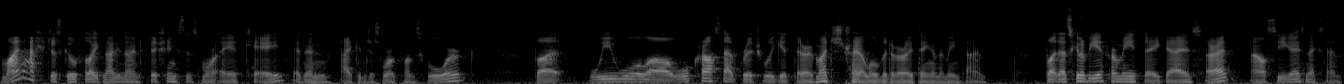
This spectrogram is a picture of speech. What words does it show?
might actually just go for like 99 fishing since it's more AFK and then I can just work on schoolwork. But we will uh, we'll cross that bridge when we get there. I might just train a little bit of everything in the meantime. But that's going to be it for me today, guys. Alright? I'll see you guys next time.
